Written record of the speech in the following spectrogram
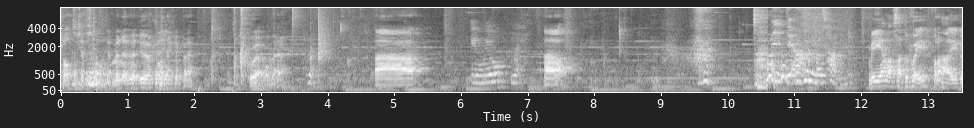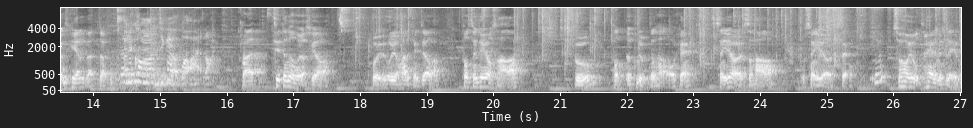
Klart jag ska smaka, men, men jag kan lägga på det. Skojar bara med det. Uh, Jo, jo. uh, Lite i hans hand. vi ändrar strategi för det här gick åt helvete. Men det kommer inte gå bra heller. Nej, titta nu hur jag ska göra. Hur, hur jag hade tänkt göra. Först tänkte jag göra så här. Boom, för att öppna upp den här, okej? Sen gör jag så här och sen gör jag så. Så har jag gjort hela mitt liv.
